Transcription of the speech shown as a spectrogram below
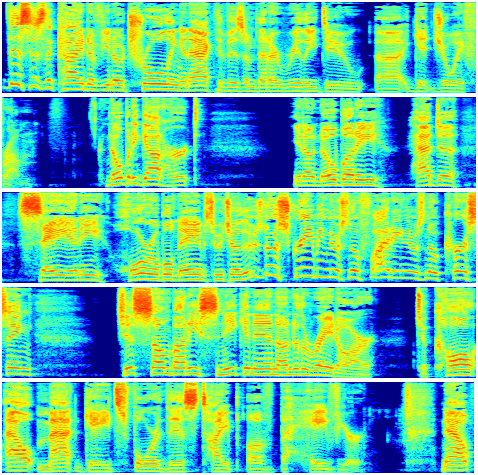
this is the kind of, you know, trolling and activism that I really do uh, get joy from. Nobody got hurt. You know, nobody had to say any horrible names to each other. There was no screaming, there was no fighting, there was no cursing. Just somebody sneaking in under the radar to call out Matt Gaetz for this type of behavior. Now,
